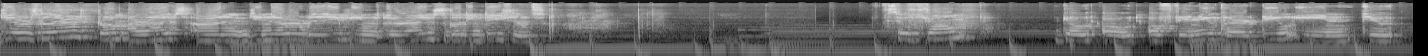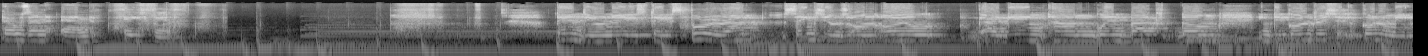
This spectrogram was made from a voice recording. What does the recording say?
Years later, Trump arrives and you never believe in Iran's good intentions. So Trump got out of the nuclear deal in 2018. States sanctions on oil again and went back down in the country's economy.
